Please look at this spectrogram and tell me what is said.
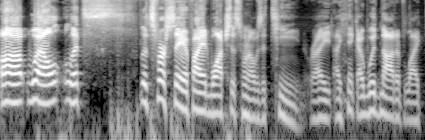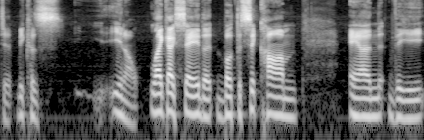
Uh, well, let's let's first say if I had watched this when I was a teen, right? I think I would not have liked it because, y- you know, like I say that both the sitcom and the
